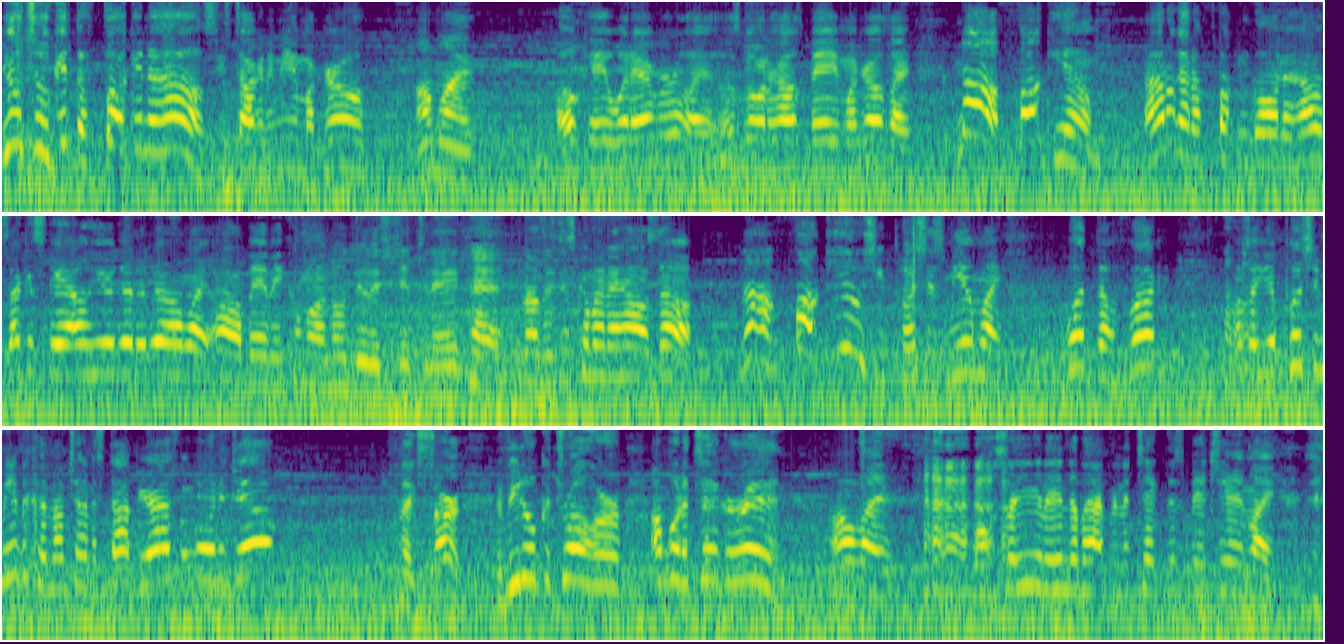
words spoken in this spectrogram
you two get the fuck in the house. He's talking to me and my girl. I'm like, okay, whatever. Like, let's go in the house, babe. My girl's like, nah, fuck him. I don't gotta fucking go in the house. I can stay out here. Da, da, da. I'm like, oh baby, come on, don't do this shit today. and I was like, just come in the house. No, nah, fuck you. She pushes me. I'm like, what the fuck? I was like, you're pushing me because I'm trying to stop your ass from going to jail. He's like, sir, if you don't control her, I'm gonna take her in. I'm like, well, so you're gonna end up having to take this bitch in. Like,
